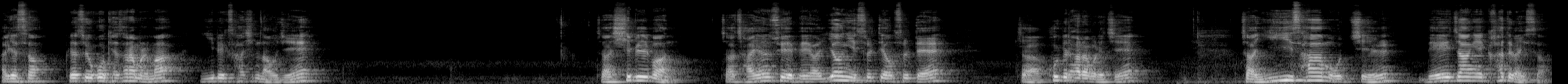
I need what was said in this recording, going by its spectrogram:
알겠어? 그래서 요거 계산하면 얼마? 240 나오지. 자, 11번. 자, 자연수의 배열 0이 있을 때 없을 때. 자, 구별하라고 그랬지. 자, 2, 3, 5, 7. 4장의 카드가 있어.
